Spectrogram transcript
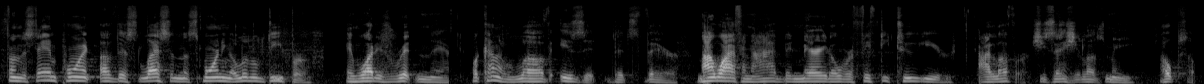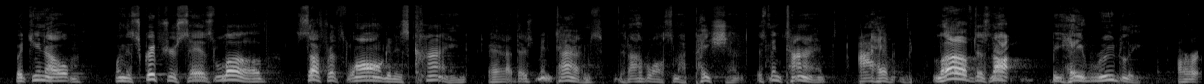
from the standpoint of this lesson this morning a little deeper in what is written there. What kind of love is it that's there? My wife and I have been married over 52 years. I love her. She says she loves me. I hope so. But you know, when the scripture says love suffereth long and is kind, uh, there's been times that I've lost my patience. There's been times I haven't. Love does not behave rudely or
